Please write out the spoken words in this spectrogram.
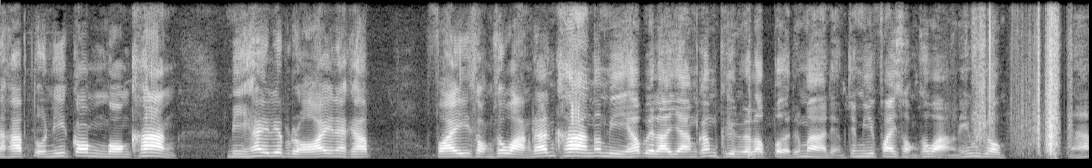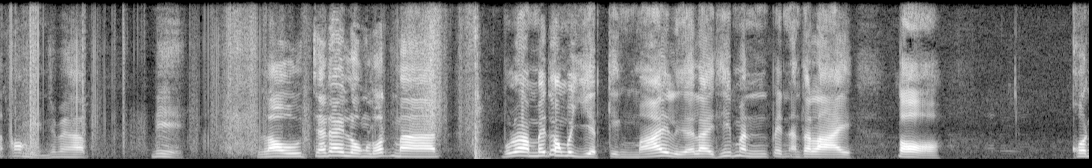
นะครับตัวนี้กล้องมองข้างมีให้เรียบร้อยนะครับไฟส่องสว่างด้านข้างก็มีครับเวลายามค่ำคืนเวลาเราเปิดขึ้นมาเนี่ยจะมีไฟส่องสว่างนี้คุณผู้ชมนะฮะกล้องเห็นใช่ไหมครับนี่เราจะได้ลงรถมาเพราะว่าไม่ต้องไปเหยียบกิ่งไม้หรืออะไรที่มันเป็นอันตรายต่อ คน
